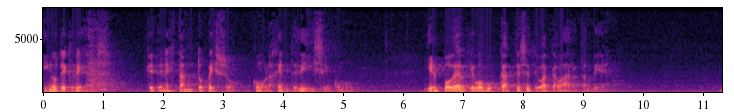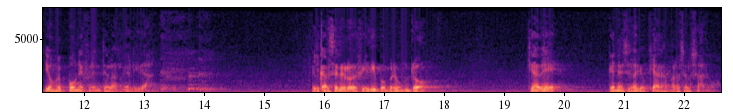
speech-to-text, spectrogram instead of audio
y no te creas que tenés tanto peso como la gente dice o como... Y el poder que vos buscaste se te va a acabar también. Dios me pone frente a la realidad. El carcelero de Filipo preguntó, ¿qué haré? ¿Qué es necesario que haga para ser salvo?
